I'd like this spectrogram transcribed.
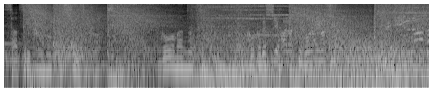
殺戮をもって収束を。傲慢の罪。ここで支払ってもらいます。よフェイルノー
